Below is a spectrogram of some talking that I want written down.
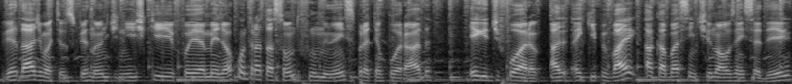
Verdade, Matheus. Fernando Diniz, que foi a melhor contratação do Fluminense para a temporada. Ele de fora, a, a, equipe vai acabar sentindo a ausência dele.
